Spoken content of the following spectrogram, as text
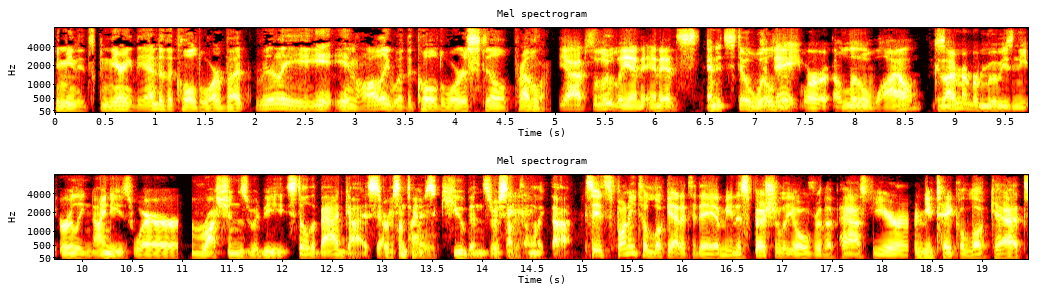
I mean, it's nearing the end of the Cold War, but really in Hollywood, the Cold War is still prevalent. Yeah, absolutely. And and it's and it still will Today- be for a little while because i remember movies in the early 90s where russians would be still the bad guys or sometimes cubans or something like that It's, it's funny to look at it today. I mean, especially over the past year, and you take a look at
